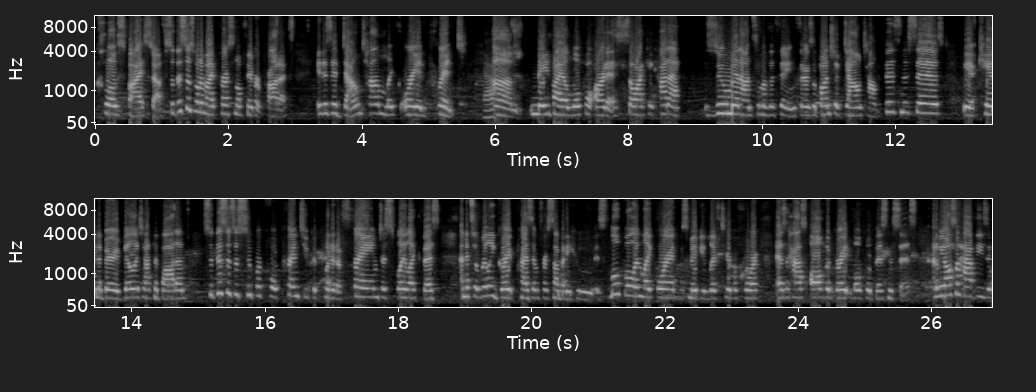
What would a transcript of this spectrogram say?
close by stuff. So this is one of my personal favorite products. It is a downtown Lake Orion print yeah. um, made by a local artist. So I can kind of zoom in on some of the things. There's a bunch of downtown businesses. We have Canterbury Village at the bottom. So this is a super cool print. You could put in a frame, display like this, and it's a really great present for somebody who is local in Lake Orion, who's maybe lived here before, as it has all the great local businesses. And we also have these in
